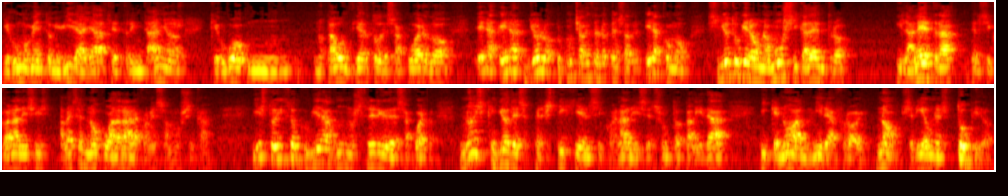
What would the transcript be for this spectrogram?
llegó un momento en mi vida, ya hace 30 años, que hubo, notaba un cierto desacuerdo, era, era yo muchas veces lo he pensado, era como si yo tuviera una música dentro y la letra del psicoanálisis a veces no cuadrara con esa música. Y esto hizo que hubiera una serie de desacuerdos. No es que yo desprestigie el psicoanálisis en su totalidad y que no admire a Freud, no, sería un estúpido,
